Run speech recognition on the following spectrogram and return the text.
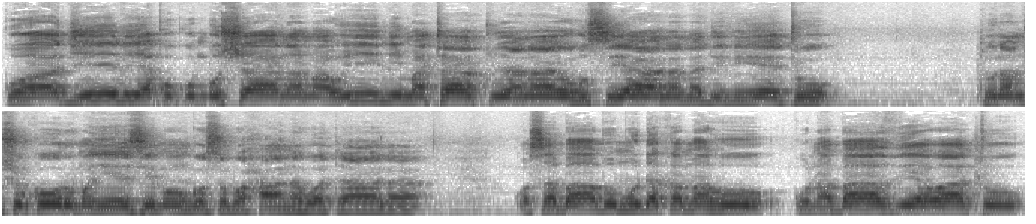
Kwa ajili ya kukumbushana mawili matatu yanayohusiana na dini yetu tunamshukuru mwenyezi mungu subhanahu wa taala. Kwa sababu muda kama huu kuna baadhi ya watu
